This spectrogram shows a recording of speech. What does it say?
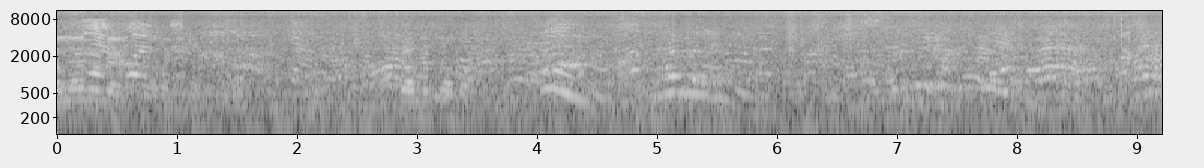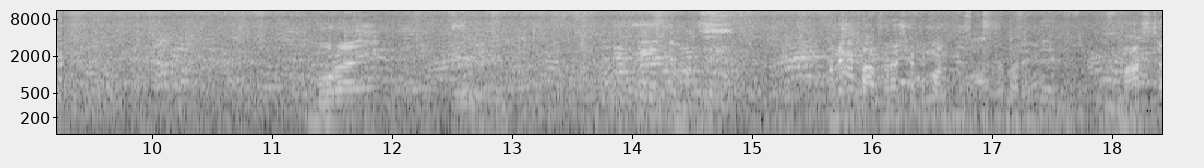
ওটা আরেকটা। চলো চলো। মোড়ায় এই মাছ অনেকে পাথরের সাথে কনফিউজ করতে পারে। মাছটা।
